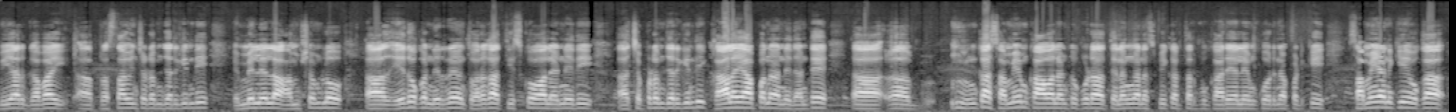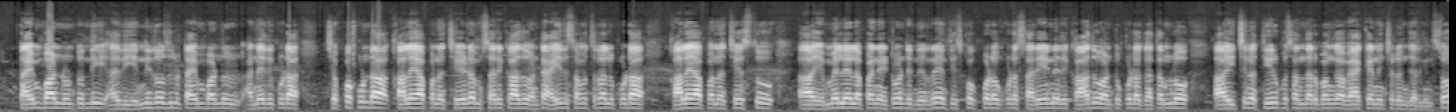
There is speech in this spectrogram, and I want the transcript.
బీఆర్ గవాయ్ ప్రస్తావించడం జరిగింది. ఎమ్మెల్యేల అంశంలో ఏదో ఒక నిర్ణయం త్వరగా తీసుకోవాలనేది చెప్పడం జరిగింది. కాలయాపన అనేది అంటే ఇంకా సమయం కావాలంటూ కూడా తెలంగాణ స్పీకర్ తరపు కార్యాలయం కోరినప్పటికీ సమయానికి ఒక టైం బాండ్ ఉంటుంది. అది ఎన్ని రోజులు టైం బాండ్ అనేది కూడా చెప్పకుండా కాలయాపన చేయడం సరికాదు. అంటే ఐదు సంవత్సరాలు కూడా కాలయాపన చేస్తూ ఆ, ఎమ్మెల్యేల పైన ఎటువంటి నిర్ణయం తీసుకోకపోవడం కూడా సరైనది కాదు అంటూ కూడా గతంలో ఇచ్చిన తీర్పు సందర్భంగా వ్యాఖ్యానించడం జరిగింది. సో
